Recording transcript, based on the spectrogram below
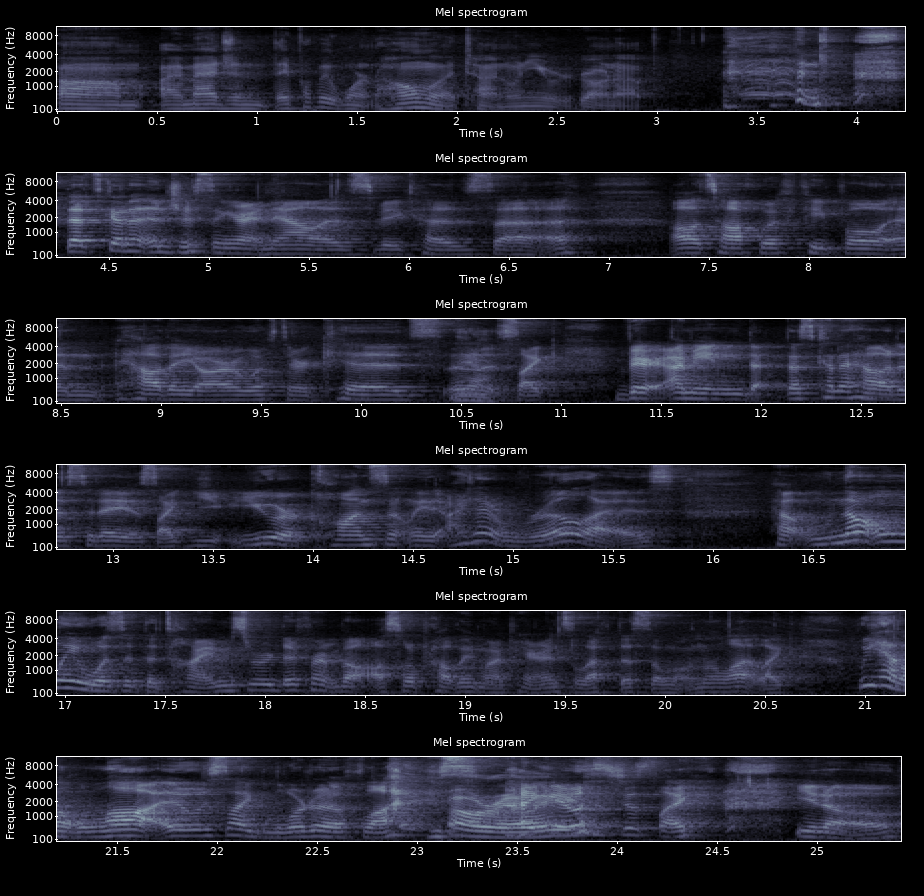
Um, I imagine they probably weren't home a ton when you were growing up. That's kind of interesting right now, is because uh, I'll talk with people and how they are with their kids, and Yeah. it's like very. I mean, that, that's kind of how it is today. It's like you, you are constantly. I didn't realize how. Not only was it the times were different, but also probably my parents left us alone a lot. Like we had a lot. It was like Lord of the Flies. Oh, like really? it was just like you know.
